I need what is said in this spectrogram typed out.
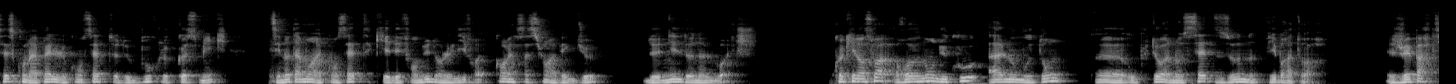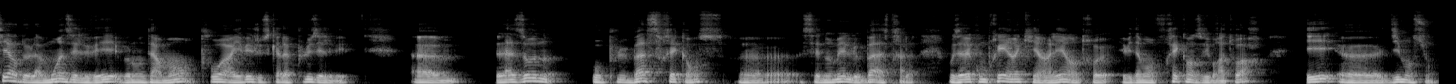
C'est ce qu'on appelle le concept de boucle cosmique. C'est notamment un concept qui est défendu dans le livre Conversation avec Dieu de Neil Donald Walsh. Quoi qu'il en soit, revenons du coup à nos moutons, ou plutôt à nos sept zones vibratoires. Je vais partir de la moins élevée volontairement pour arriver jusqu'à la plus élevée. Euh, la zone aux plus basses fréquences, euh, c'est nommé le bas astral. Vous avez compris hein, qu'il y a un lien entre évidemment fréquence vibratoire et euh, dimension.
